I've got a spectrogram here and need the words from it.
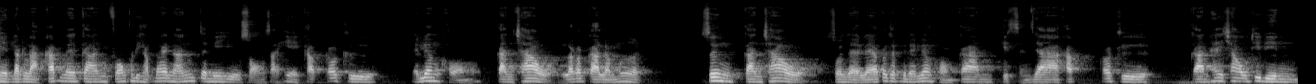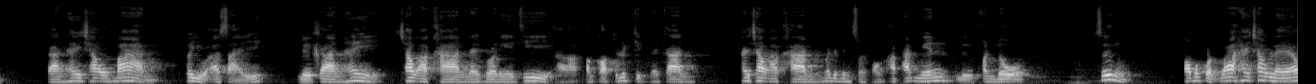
เหตุหลักๆครับในการฟ้องคดีขับไล่นั้น จะมีอยู่ 2 สาเหตุครับก็คือในเรื่องของการเช่าแล้วก็การละเมิด ซึ่งการเช่าส่วนใหญ่แล้วก็จะเป็นในเรื่องของการผิดสัญญาครับก็คือการให้เช่าที่ดิน การให้เช่าบ้านเพื่ออยู่อาศัย หรือการให้เช่าอาคารในกรณีที่ประกอบธุรกิจในการให้เช่าอาคารไม่ว่าจะเป็นส่วนของอพาร์ตเมนต์หรือคอนโด ซึ่งพอปรากฏว่าให้เช่าแล้ว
